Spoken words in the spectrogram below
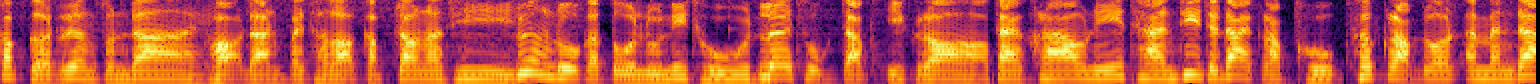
ก็เกิดเรื่องจนได้ เพราะดันไปทะเลาะกับเจ้าหน้าที่ เรื่องดูการ์ตูนลูนี่ทูนเลยถูกจับอีกรอบ แต่คราวนี้แทนที่จะได้กลับคุกเธอกลับโดนอแมนดา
